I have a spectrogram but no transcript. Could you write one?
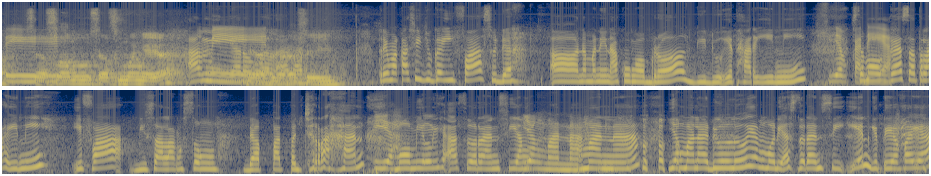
Oti. Sehat selalu, sehat semuanya ya. Amin ya. Ya, terima kasih. Terima kasih juga Iva sudah uh, nemenin aku ngobrol di Duit hari ini. Siap Kak Semoga setelah ini Iva bisa langsung dapat pencerahan Iya. mau milih asuransi yang, Yang mana? mana, yang mana dulu yang mau diasuransiin gitu ya Pak ya.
